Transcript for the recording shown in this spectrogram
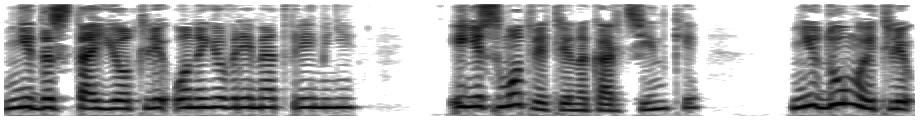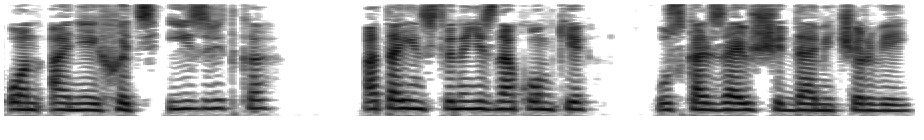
не достает ли он ее время от времени, и не смотрит ли на картинки, не думает ли он о ней хоть изредка, о таинственной незнакомке, ускользающей даме червей.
